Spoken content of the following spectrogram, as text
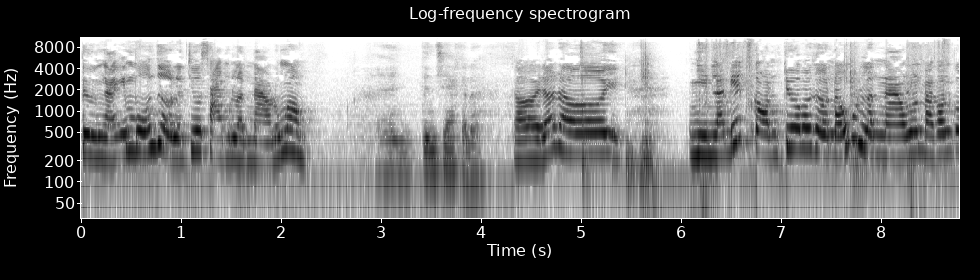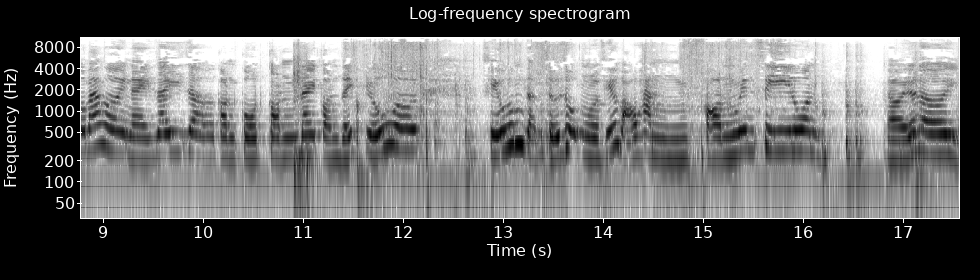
từ ngày em muốn giờ là chưa xài một lần nào đúng không? Chính xác rồi đó. Trời đất ơi. Nhìn là biết còn chưa bao giờ nấu một lần nào luôn bà con cô bác ơi. Này dây giờ còn cột còn đây còn giấy phiếu ờ, phiếu hướng dẫn sử dụng rồi phiếu bảo hành còn nguyên si luôn. Trời đất ơi.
